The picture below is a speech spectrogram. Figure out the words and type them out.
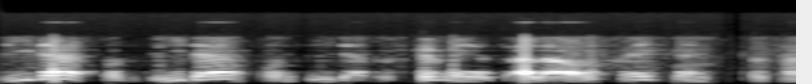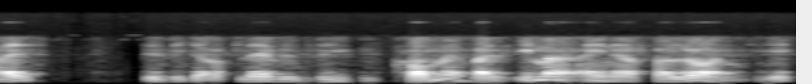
wieder und wieder und wieder. Das können wir jetzt alle ausrechnen. Das heißt, bis ich auf Level 7 komme, weil immer einer verloren geht,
